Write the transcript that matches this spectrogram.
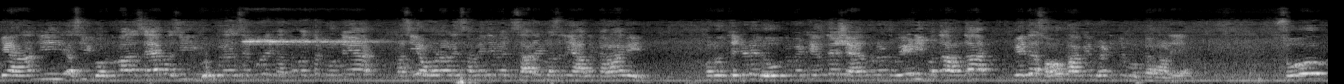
ਕਿ ਹਾਂ ਜੀ, ਅਸੀਂ ਗੁਰਦੁਆਰਾ ਸਾਹਿਬ, ਅਸੀਂ ਗੁਰੂ ਗ੍ਰੰਥ ਸਾਹਿਬ ਪੂਰੇ ਨਤਮਸਤਕ ਹੁੰਦੇ ਆ ਅਸੀਂ ਆਉਣ ਵਾਲੇ ਸਮੇਂ ਦੇ ਵਿੱਚ ਸਾਰੇ ਮਸਲੇ ਹੱਲ ਕਰਾਂਗੇ। ਪਰ ਉੱਥੇ ਜਿਹੜੇ ਲੋਕ ਬੈਠੇ ਹੁੰਦੇ ਸ਼ਾਇਦ ਉਹਨਾਂ ਨੂੰ ਇਹ ਨਹੀਂ ਪਤਾ ਹੁੰਦਾ ਕਿ ਇਹ ਤਾਂ ਸੌ ਖਾ ਕੇ ਮਿੰਟ ਚ ਮੁੱਕਣ ਵਾਲੇ ਆ। ਸੋ,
